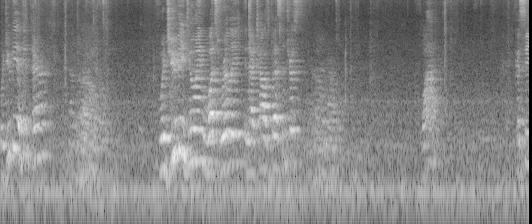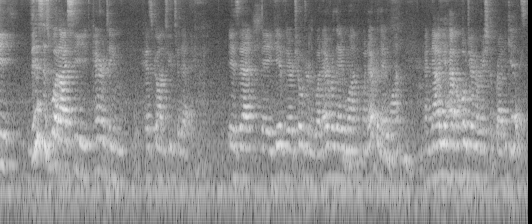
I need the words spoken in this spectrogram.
would you be a good parent? No. Would you be doing what's really in that child's best interest? No. Why? Because see, this is what I see parenting has gone to today. Is that they give their children whatever they want, whenever they want, and now you have a whole generation of bratty kids.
